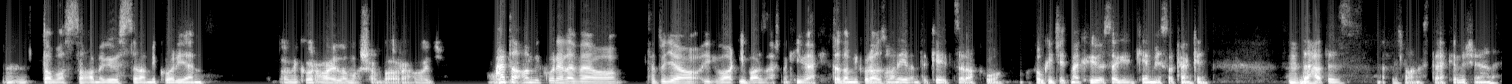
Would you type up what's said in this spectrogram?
Mhm. tavasszal, meg ősszel, amikor ilyen Amikor hajlamosabb arra, hogy... hogy Hát a, amikor eleve a, tehát ugye a ivar, ivarzásnak hívják. Tehát amikor az van évente kétszer, akkor kicsit meghűl szegényként éjszakánként. Hm. De hát ez, ez van, ezt el kell viselni.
